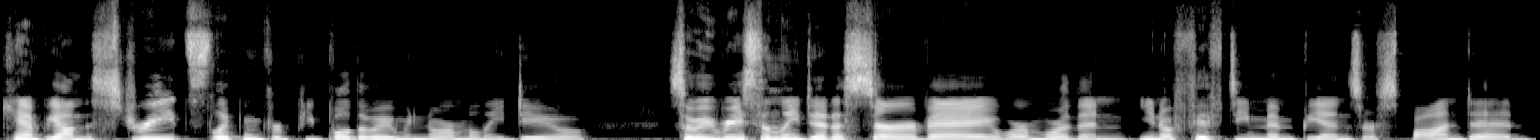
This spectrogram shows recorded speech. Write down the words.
can't be on the streets looking for people the way we normally do. So we recently did a survey where more than, you know, 50 Memphians responded,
